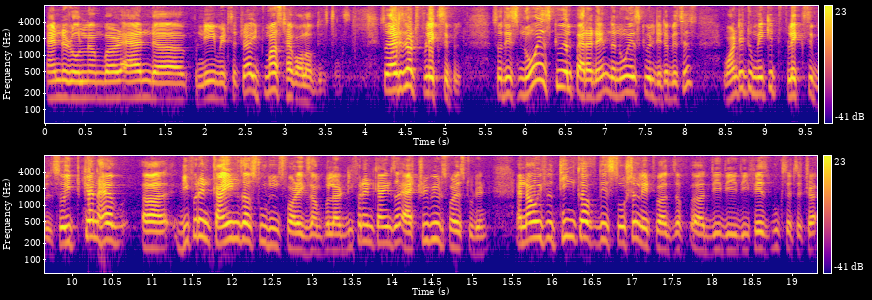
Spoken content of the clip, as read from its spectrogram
and a roll number and uh, name etc it must have all of these things. So that is not flexible. So this NoSQL paradigm the NoSQL databases wanted to make it flexible. So it can have uh, different kinds of students for example or different kinds of attributes for a student. And now if you think of these social networks of uh, the, the, the Facebooks etc.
